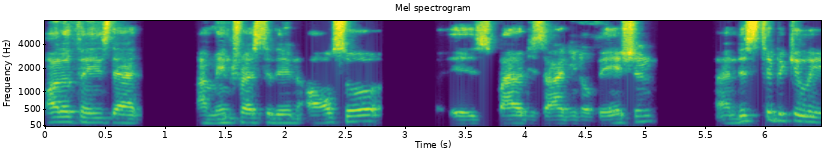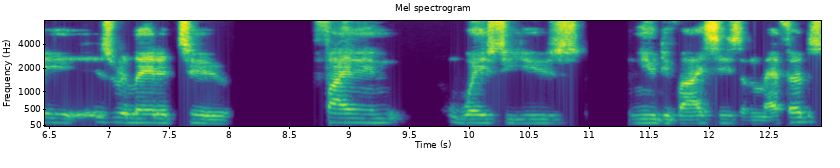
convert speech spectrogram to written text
Other things that I'm interested in also is biodesign innovation. And this typically is related to finding ways to use new devices and methods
